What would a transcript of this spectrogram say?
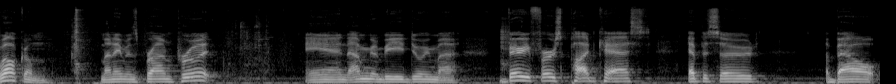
Welcome. My name is Brian Pruitt, and I'm going to be doing my very first podcast episode about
